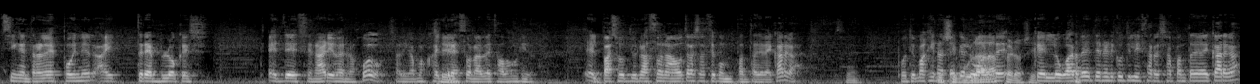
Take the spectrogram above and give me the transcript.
sin entrar en el spoiler, hay tres bloques de escenarios en el juego. O sea, digamos que hay tres zonas de Estados Unidos. El paso de una zona a otra se hace con pantalla de carga. Pues te imagínate que, que en lugar de tener que utilizar esa pantalla de carga,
